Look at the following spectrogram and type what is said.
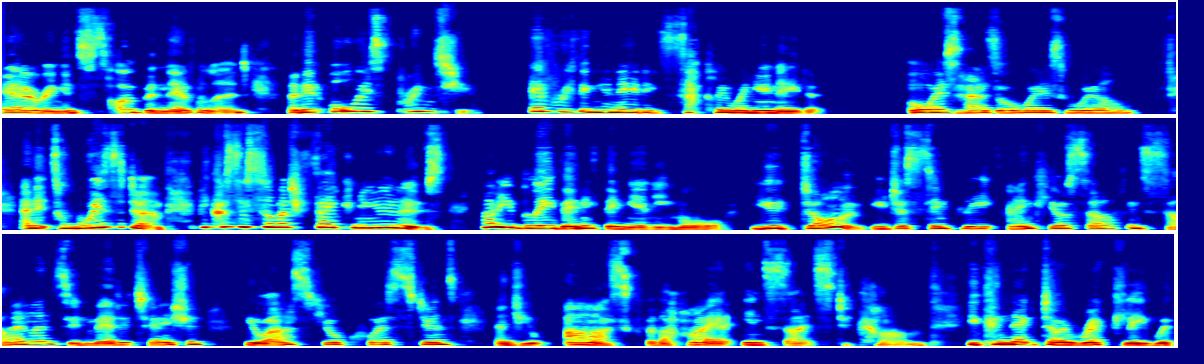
caring and so benevolent that it always brings you everything you need exactly when you need it. Always mm. has, always will. And it's wisdom because there's so much fake news. How do you believe anything anymore? You don't. You just simply anchor yourself in silence, in meditation, you ask your questions and you ask for the higher insights to come. You connect directly with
